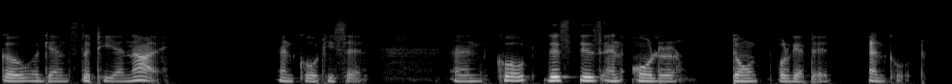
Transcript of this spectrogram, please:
go against the TNI. He said. And quote, This is an order. Don't forget it. End quote.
